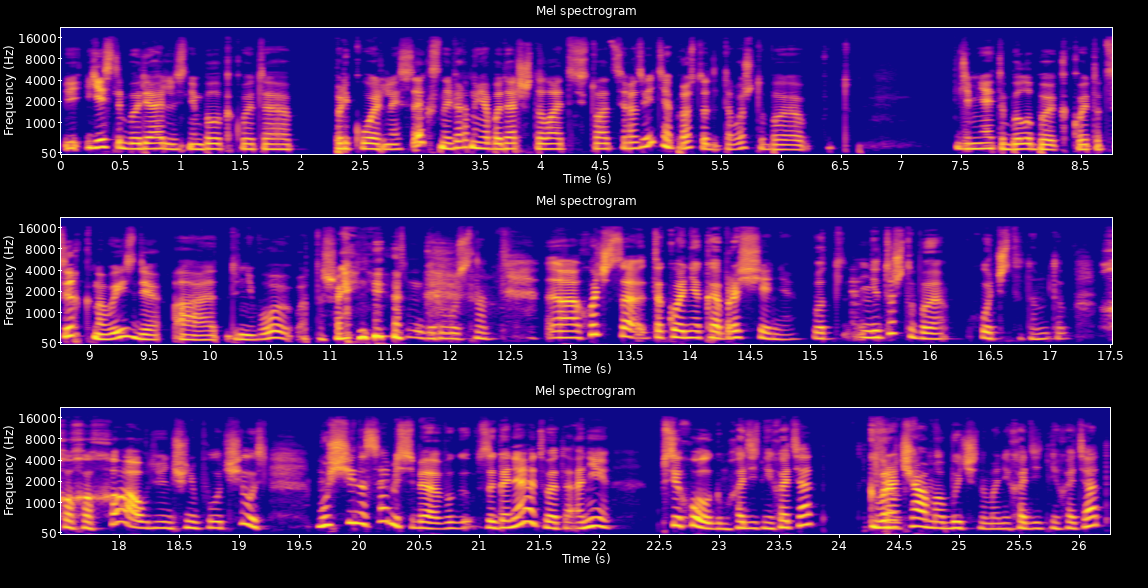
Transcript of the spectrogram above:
если бы реально с ним был какой-то прикольный секс, наверное, я бы дальше дала этой ситуации развития просто для того, чтобы для меня это было бы какой-то цирк на выезде, а для него отношения. Грустно. А, хочется такое некое обращение. Вот не то чтобы хочется там, там ха-ха-ха, у него ничего не получилось. Мужчины сами себя загоняют в это, они к психологам ходить не хотят, к да. врачам обычным они ходить не хотят,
